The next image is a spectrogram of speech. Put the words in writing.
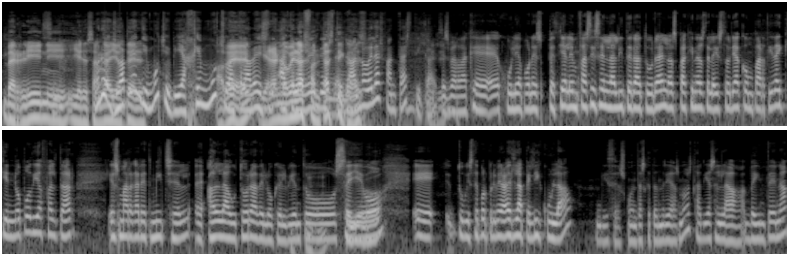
Berlín y, y el Bueno, Shanghai yo Hotel. aprendí mucho y viajé mucho A a, ver, través y eran a novelas través de- fantásticas. eran novelas fantásticas. Es verdad que eh, Julia pone especial énfasis en la literatura, en las páginas de la historia compartida, y quien no podía faltar es Margaret Mitchell, eh, a la autora de Lo que el viento se, Se llevó. llevó. Eh, tuviste por primera vez la película. Dices, cuentas que tendrías, ¿no? Estarías en la veintena.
